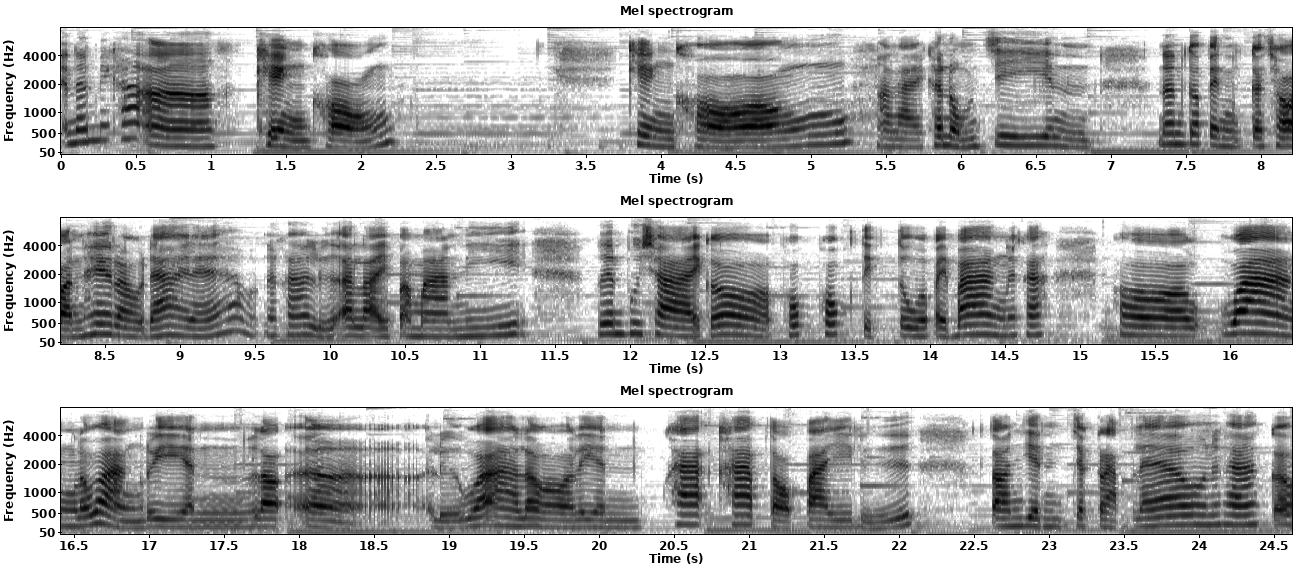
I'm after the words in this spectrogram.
อันนั้นไหมคะเข่งของเข่งของอะไรขนมจีน นั่นก็เป็นกระชอนให้เราได้แล้วนะคะ หรืออะไรประมาณนี้ เพื่อนผู้ชายก็พกพกติดตัวไปบ้างนะคะ พอว่างระหว่างเรียนหรือว่ารอเรียนคาคาบต่อไปหรือ ตอนเย็นจะกลับแล้วนะคะ ก็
